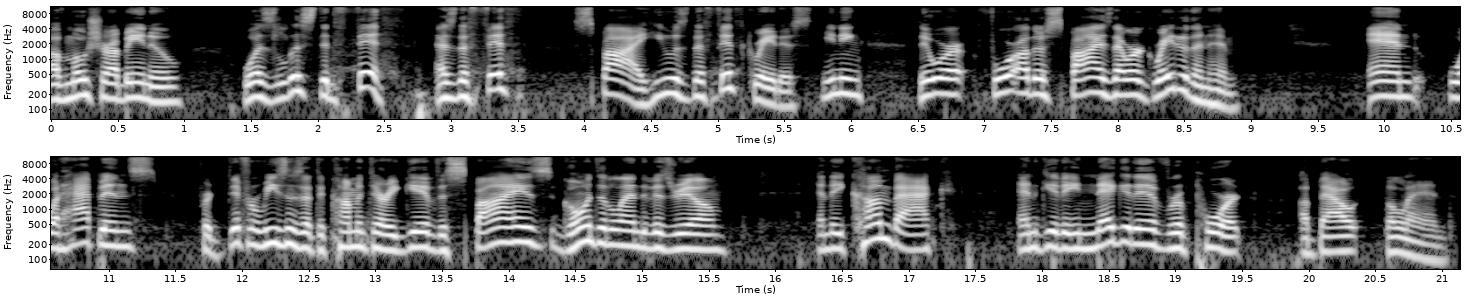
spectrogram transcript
of Moshe Rabbeinu, was listed fifth as the fifth spy. He was the fifth greatest, meaning there were four other spies that were greater than him. And what happens for different reasons that the commentary give, the spies go into the land of Israel and they come back and give a negative report about the land.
